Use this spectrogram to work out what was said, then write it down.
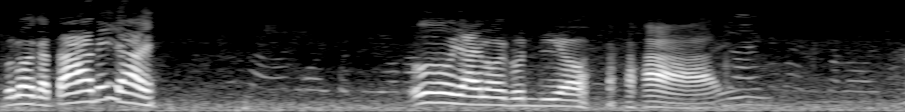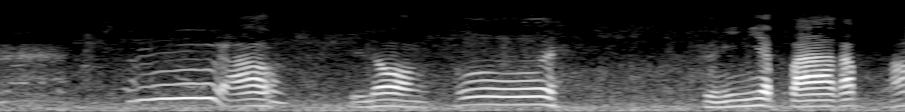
ไปลอยกับตานี่ยายเออยายลอยคนเดียว เอาพี่น้องโอ้ยคืนนี้เงียบปลาครับเอา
